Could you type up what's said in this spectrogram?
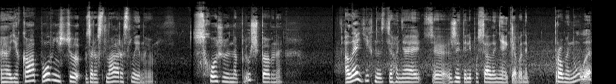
е, яка повністю заросла рослиною, схожою на плющ, певне, але їх не заганяють е, жителі поселення, яке вони проминули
